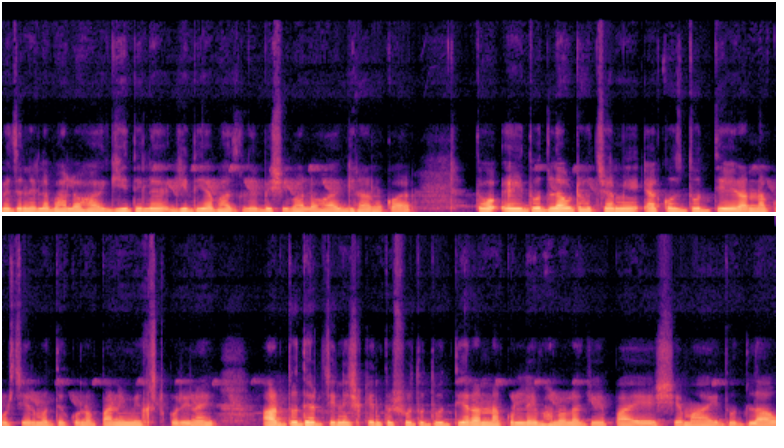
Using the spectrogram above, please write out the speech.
ভেজে নিলে ভালো হয়। ঘি দিলে, ঘি দিয়ে ভাজলে বেশি ভালো হয় ঘিরান করে তো এই দুধ লাউটা হচ্ছে আমি একজ দুধ দিয়ে রান্না করছি। এর মধ্যে কোনো পানি মিক্সড করি নাই। আর দুধের জিনিস কিন্তু শুধু দুধ দিয়ে রান্না করলেই ভালো লাগে। পায়েস, সেমাই, দুধ লাউ,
